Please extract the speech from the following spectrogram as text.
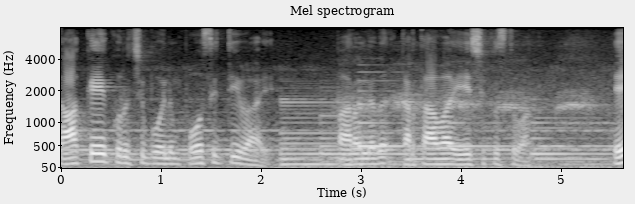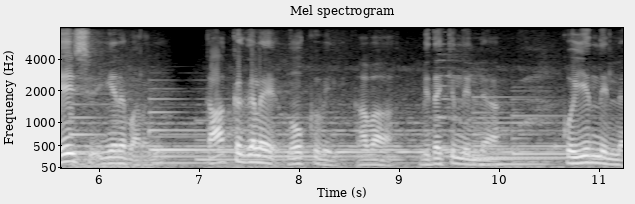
കാക്കയെക്കുറിച്ച് പോലും പോസിറ്റീവായി പറഞ്ഞത് കർത്താവായ യേശു ക്രിസ്തുവാണ് യേശു ഇങ്ങനെ പറഞ്ഞു കാക്കകളെ നോക്കുവിൻ അവ വിതയ്ക്കുന്നില്ല കൊയ്യുന്നില്ല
